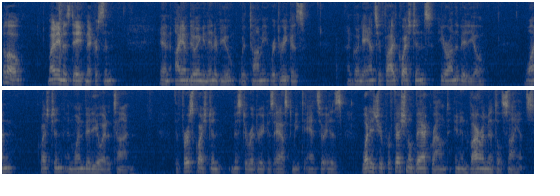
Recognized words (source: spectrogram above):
Hello, my name is Dave Nickerson, and I am doing an interview with Tommy Rodriguez. I'm going to answer five questions here on the video, one question and one video at a time. The first question Mr. Rodriguez asked me to answer is, what is your professional background in environmental science?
